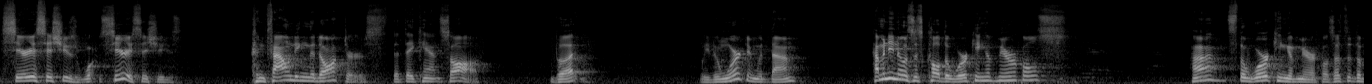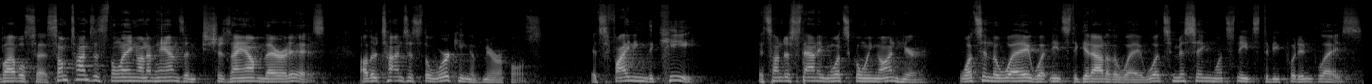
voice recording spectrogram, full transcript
Serious issues, serious issues confounding the doctors that they can't solve. But we've been working with them. How many knows it's called the working of miracles? Huh? It's the working of miracles. That's what the Bible says. Sometimes it's the laying on of hands and shazam, there it is. Other times it's the working of miracles. It's finding the key. It's understanding what's going on here. What's in the way, what needs to get out of the way, what's missing, what needs to be put in place.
